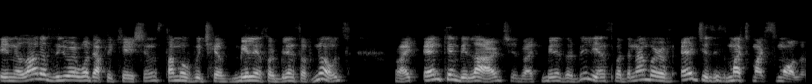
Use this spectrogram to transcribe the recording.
in a lot of real world applications, some of which have millions or billions of nodes, right? N can be large, right? Millions or billions, but the number of edges is much, much smaller,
